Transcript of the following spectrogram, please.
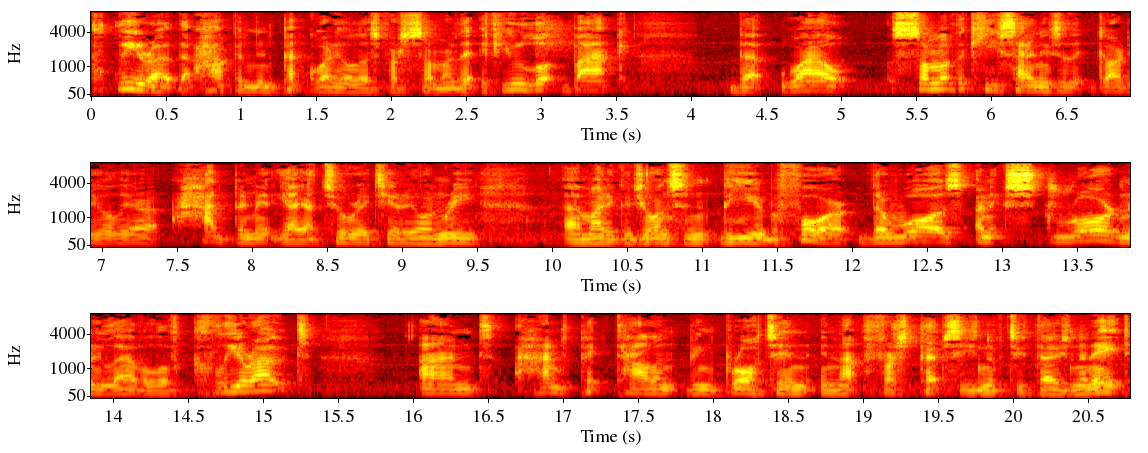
clear out that happened in Pep Guardiola's first summer. That if you look back, that while some of the key signings of the Guardiola had been made, Yaya Toure, Thierry Henry, uh, Mariko Jonsson the year before, there was an extraordinary level of clear out and hand-picked talent being brought in in that first Pep season of 2008.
